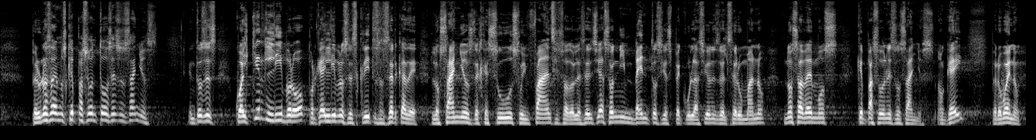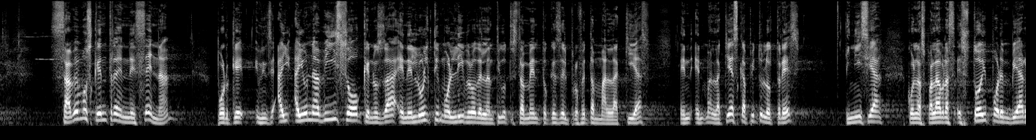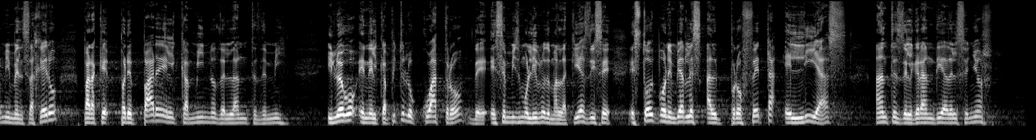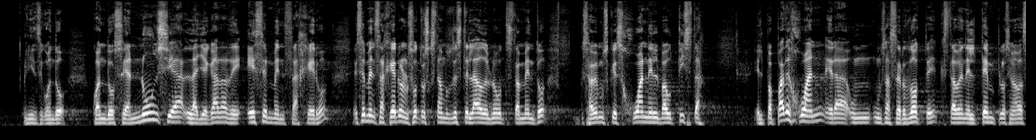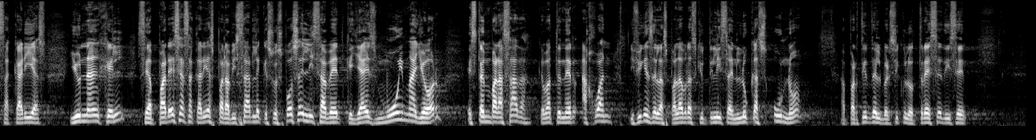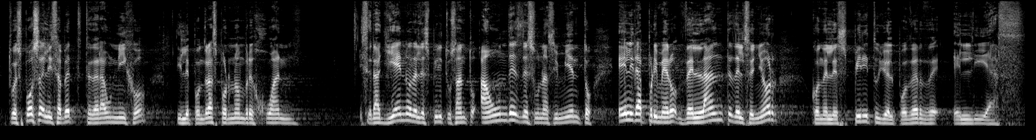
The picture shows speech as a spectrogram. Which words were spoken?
pero no sabemos qué pasó en todos esos años. Entonces, cualquier libro, porque hay libros escritos acerca de los años de Jesús, su infancia y su adolescencia, son inventos y especulaciones del ser humano. No sabemos qué pasó en esos años, ¿ok? Pero bueno, sabemos que entra en escena porque hay, un aviso que nos da en el último libro del Antiguo Testamento, que es del profeta Malaquías. En, en Malaquías capítulo 3, Inicia con las palabras, estoy por enviar mi mensajero para que prepare el camino delante de mí. Y luego en el capítulo 4 de ese mismo libro de Malaquías dice, estoy por enviarles al profeta Elías antes del gran día del Señor. Fíjense, cuando, cuando se anuncia la llegada de ese mensajero, ese mensajero, nosotros que estamos de este lado del Nuevo Testamento, sabemos que es Juan el Bautista. El papá de Juan era un, sacerdote que estaba en el templo, se llamaba Zacarías, y un ángel se aparece a Zacarías para avisarle que su esposa Elizabeth, que ya es muy mayor, está embarazada, que va a tener a Juan. Y fíjense las palabras que utiliza en Lucas 1, a partir del versículo 13, dice, tu esposa Elizabeth te dará un hijo y le pondrás por nombre Juan. Y será lleno del Espíritu Santo aún desde su nacimiento. Él irá primero delante del Señor con el espíritu y el poder de Elías.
